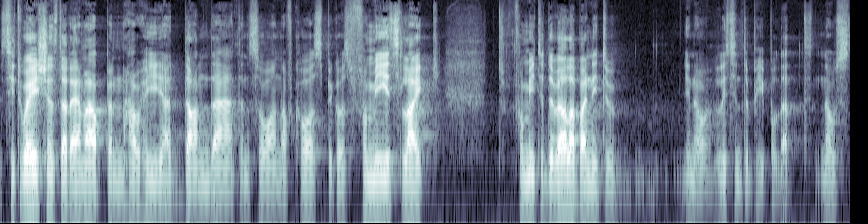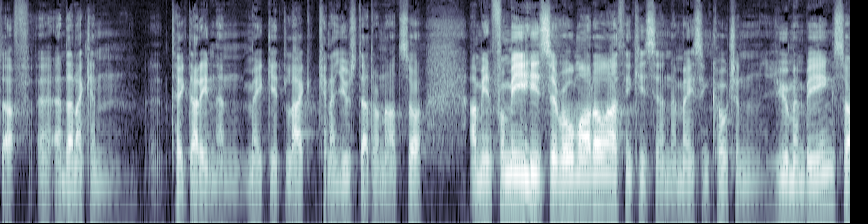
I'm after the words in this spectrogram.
situations that end up and how he had done that and so on. Of course, because for me, it's like for me to develop, I need to you know listen to people that know stuff uh, and then i can uh, take that in and make it like can i use that or not? So i mean for me he's a role model. I think he's an amazing coach and human being. So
